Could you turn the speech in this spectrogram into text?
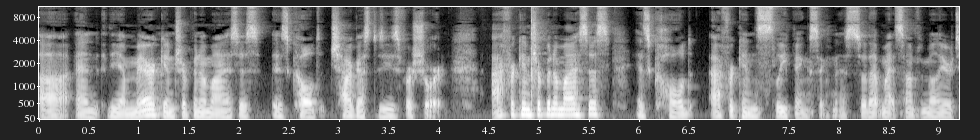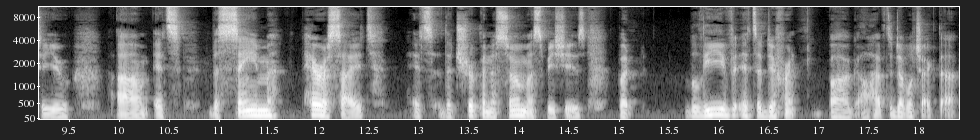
Uh, and the American trypanosomiasis is called Chagas disease for short. African trypanosomiasis is called African sleeping sickness. So that might sound familiar to you. Um, it's the same parasite it's the Trypanosoma species, but believe it's a different bug. I'll have to double check that.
